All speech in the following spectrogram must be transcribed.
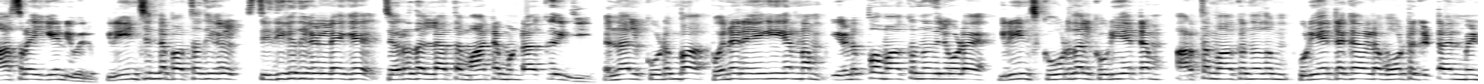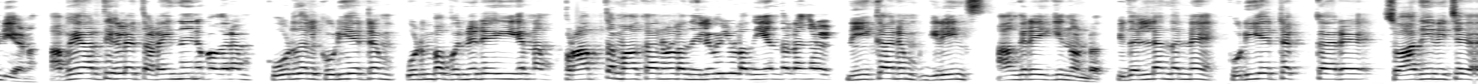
ആശ്രയിക്കേണ്ടി വരും. ഗ്രീൻസിന്റെ പദ്ധതികൾ സ്ഥിതിഗതികളിലേക്ക് ചെറുതല്ലാത്ത മാറ്റം ഉണ്ടാക്കുകയും ചെയ്യും. എന്നാൽ കുടുംബ പുനരേകീകരണം എളുപ്പമാക്കുന്നതിലൂടെ ഗ്രീൻസ് കൂടുതൽ കുടിയേറ്റം അർത്ഥമാക്കുന്നതും കുടിയേറ്റക്കാരുടെ വോട്ട് കിട്ടാൻ വേണ്ടിയാണ്. അഭയാർത്ഥികളെ തടയുന്നതിന് പകരം കൂടുതൽ കുടിയേറ്റം കുടുംബ പുനരേകീകരണം പ്രാപ്തമാക്കാനുള്ള നിലവിലുള്ള നിയന്ത്രണങ്ങൾ നീക്കാനും ഗ്രീൻസ് ആഗ്രഹിക്കുന്നുണ്ട്. ഇതെല്ലാം തന്നെ കുടിയേറ്റക്കാരെ സ്വാധീനിച്ച്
